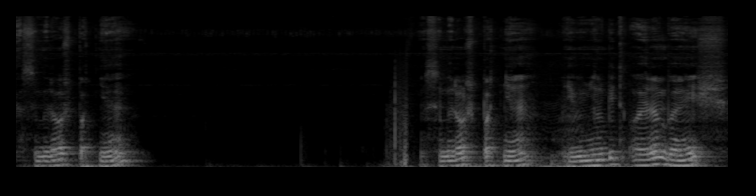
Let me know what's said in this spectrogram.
Já jsem mi dal špatně. Já jsem mi dal špatně. Oni by měl být o jeden vejš.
